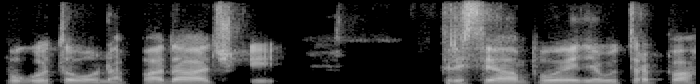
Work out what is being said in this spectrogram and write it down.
pogotovo napadački. 31 poenje utrpa,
